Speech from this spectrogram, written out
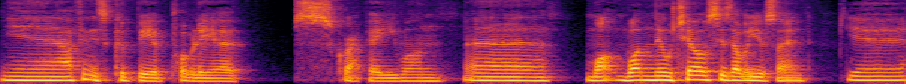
Yeah, I think this could be a probably a scrappy one. Uh, one one nil Chelsea. Is that what you're saying? yeah.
